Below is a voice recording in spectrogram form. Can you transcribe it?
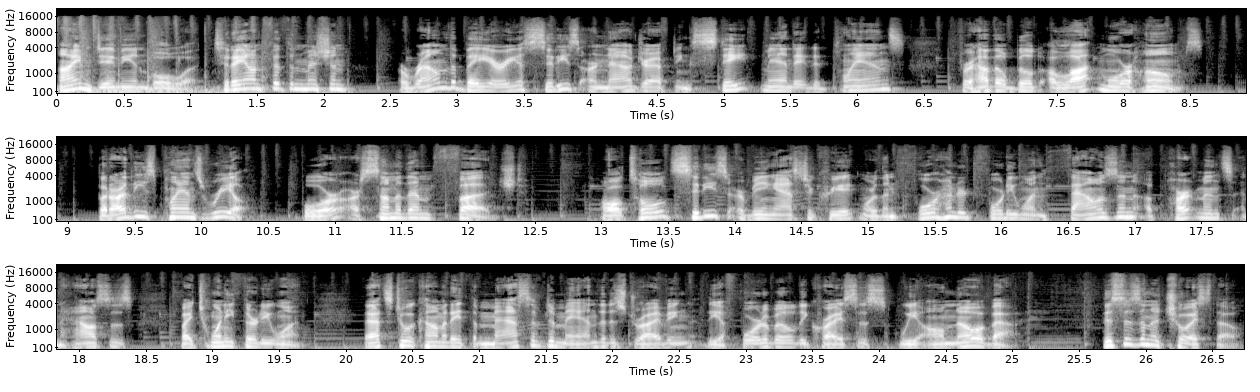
I'm Demian Bulwa. Today on Fifth and Mission, around the Bay Area, cities are now drafting state mandated plans for how they'll build a lot more homes. But are these plans real, or are some of them fudged? All told, cities are being asked to create more than 441,000 apartments and houses by 2031. That's to accommodate the massive demand that is driving the affordability crisis we all know about. This isn't a choice, though.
